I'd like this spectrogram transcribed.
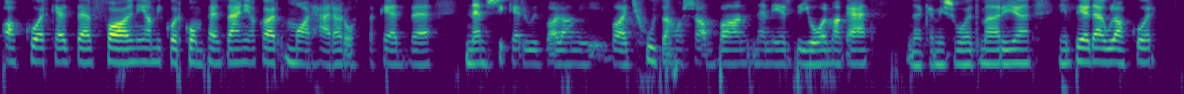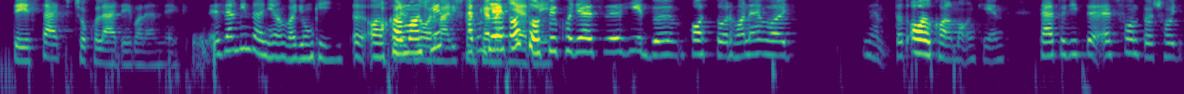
akkor kezd el falni, amikor kompenzálni akar, marhára rossz a kedve, nem sikerült valami, vagy húzamosabban nem érzi jól magát. Nekem is volt már ilyen. Én például akkor tésztát csokoládéval lennék. Ezzel mindannyian vagyunk így ö, alkalmanként. normális, nem hát kell ugye ez megijedni. attól függ, hogy ez hétből hatszor van-e, vagy nem, tehát alkalmanként. Tehát, hogy itt ez fontos, hogy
